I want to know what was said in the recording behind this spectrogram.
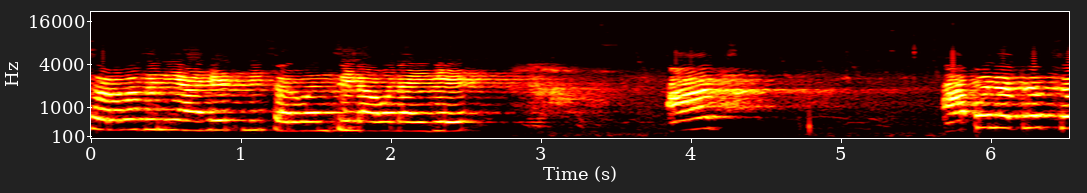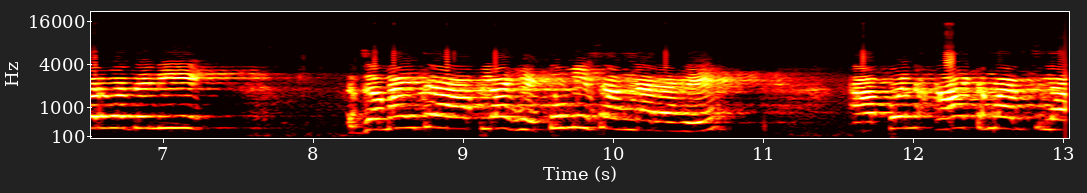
सर्वजणी आहेत मी सर्वांची नावं नाही घेत. आज आपण आता सर्वजणी जमायचा आपला हेतू मी सांगणार आहे. आपण आठ मार्चला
